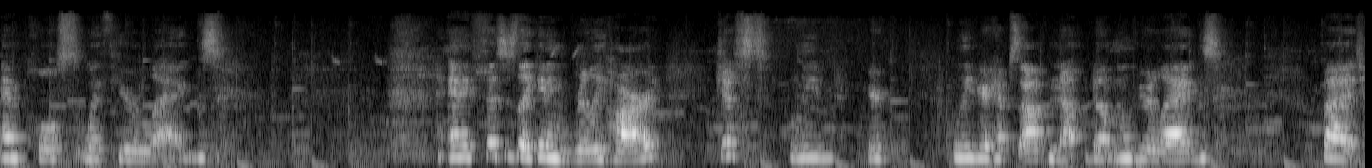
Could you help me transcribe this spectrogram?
and pulse with your legs. And if this is like getting really hard, just leave your leave your hips up, no, don't move your legs. But,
